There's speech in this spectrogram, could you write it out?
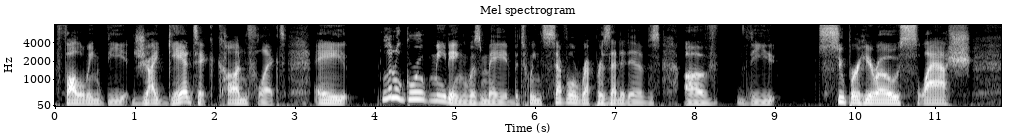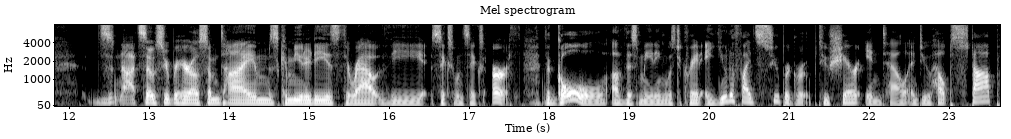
Following the gigantic conflict, a little group meeting was made between several representatives of the superhero slash not so superhero sometimes communities throughout the 616 Earth. The goal of this meeting was to create a unified supergroup to share intel and to help stop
